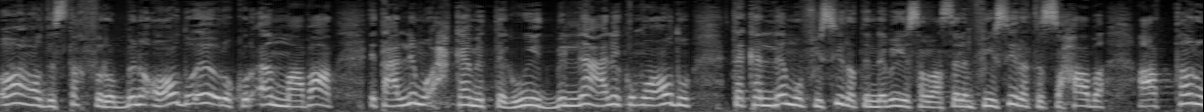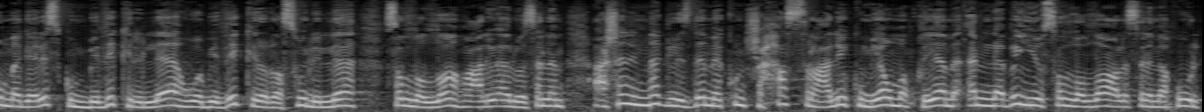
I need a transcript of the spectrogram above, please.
اقعدوا استغفر ربنا أقعدوا اقروا قرآن مع بعض اتعلموا أحكام التجويد بالله عليكم أقعدوا تكلموا في سيرة النبي صلى الله عليه وسلم في سيرة الصحابة. عطروا مجالسكم بذكر الله وبذكر رسول الله صلى الله عليه وآله وسلم عشان المجلس ده ما يكونش حصر عليكم يوم القيامة. النبي صلى الله عليه وسلم يقول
